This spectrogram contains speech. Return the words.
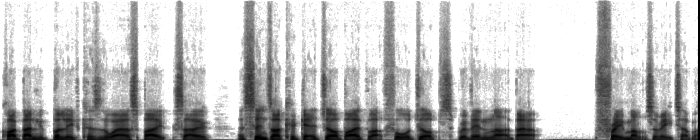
quite badly bullied because of the way I spoke. So as soon as I could get a job, I had like four jobs within like about three months of each other.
